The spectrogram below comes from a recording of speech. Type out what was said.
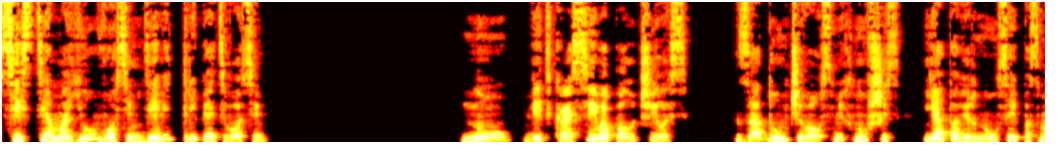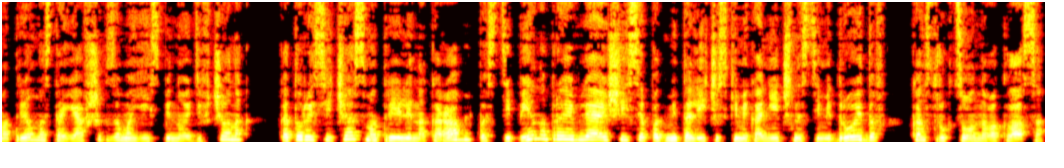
Система Ю-89358. Ну, ведь красиво получилось. Задумчиво усмехнувшись, я повернулся и посмотрел на стоявших за моей спиной девчонок, которые сейчас смотрели на корабль, постепенно проявляющийся под металлическими конечностями дроидов конструкционного класса,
